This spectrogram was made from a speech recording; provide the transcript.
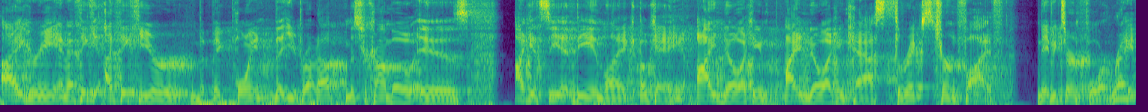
I agree, and I think I think your the big point that you brought up, Mr. Combo, is I could see it being like, okay, I know I can I know I can cast Thryx turn five, maybe turn four, right?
